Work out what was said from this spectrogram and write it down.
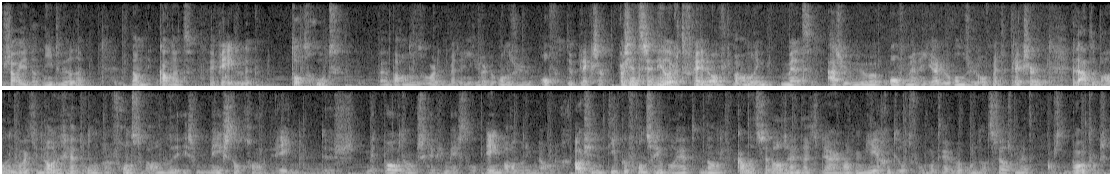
Zou je dat niet willen, dan kan het redelijk tot goed eh, behandeld worden met een hyaluronzuur of de plexer. Patiënten zijn heel erg tevreden over de behandeling met azalure of met een hyaluronzuur of met de plexer. Het aantal behandelingen wat je nodig hebt om een frons te behandelen is meestal gewoon één. Dus met botox heb je meestal één behandeling nodig. Als je een diepe fronsrimpel hebt, dan kan het wel zijn dat je daar wat meer geduld voor moet hebben. Omdat zelfs met, als de botox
